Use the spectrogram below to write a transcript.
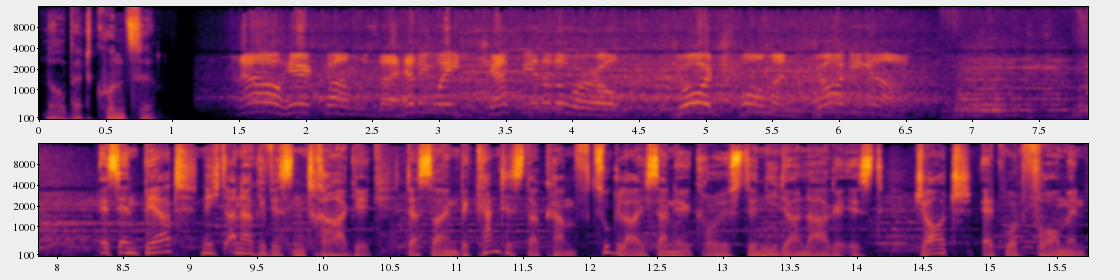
Norbert Kunze. Now here comes the heavyweight champion of the world, George Foreman, jogging. Es entbehrt nicht einer gewissen Tragik, dass sein bekanntester Kampf zugleich seine größte Niederlage ist. George Edward Foreman,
